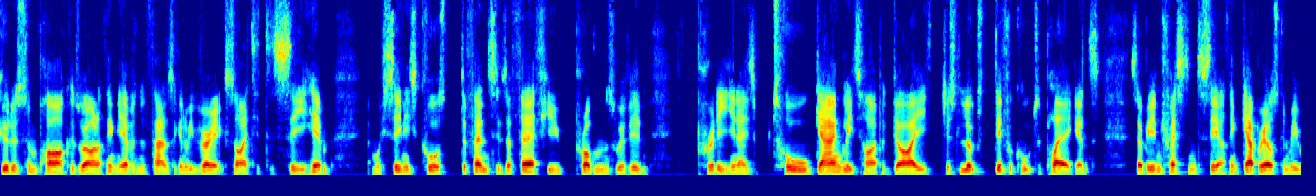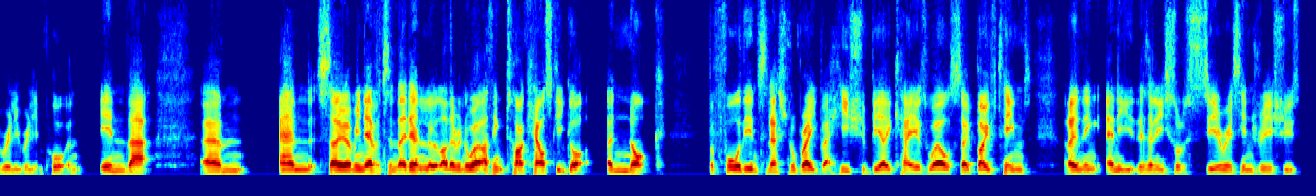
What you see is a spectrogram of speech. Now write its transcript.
Goodison Park as well, and I think the Everton fans are going to be very excited to see him. And we've seen he's caused defenses a fair few problems with him pretty, you know, tall, gangly type of guy. He just looks difficult to play against. So it'd be interesting to see. I think Gabriel's going to be really, really important in that. Um, and so, I mean, Everton, they don't look like they're in the way. I think Tarkowski got a knock before the international break, but he should be okay as well. So both teams, I don't think any there's any sort of serious injury issues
